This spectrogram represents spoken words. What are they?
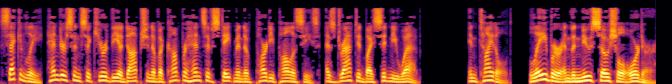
Secondly, Henderson secured the adoption of a comprehensive statement of party policies, as drafted by Sidney Webb. Entitled, "'Labor and the New Social Order'",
